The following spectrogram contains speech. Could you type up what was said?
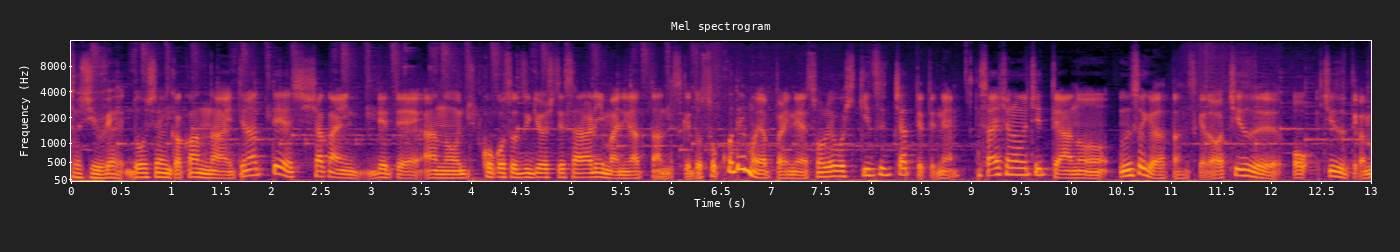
年上どうしたらいいか分かんないってなって社会に出てあの高校卒業してサラリーマンになったんですけどそこでもやっぱりねそれを引きずっちゃっててね最初のうちってあの運送業だったんですけど地図を地図っていうか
